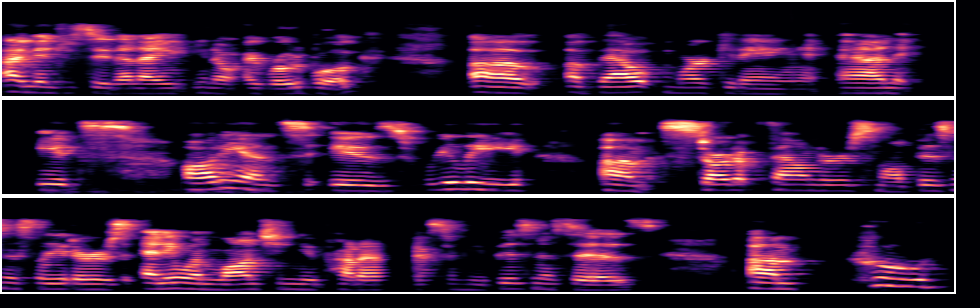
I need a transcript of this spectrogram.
I'm interested, and I you know I wrote a book uh, about marketing, and its audience is really. Um, startup founders, small business leaders, anyone launching new products or new businesses um, who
